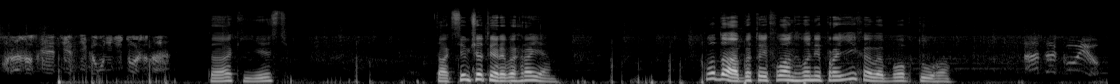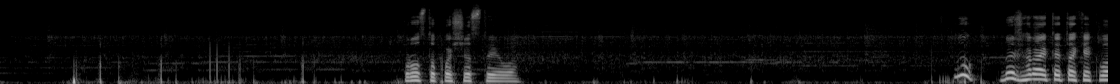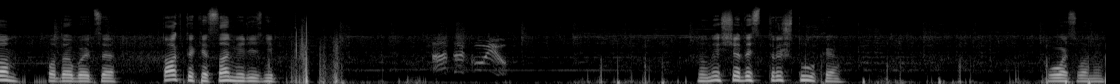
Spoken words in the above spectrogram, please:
Вражеская техника уничтожена. Так, есть. Так, 7-4 виграємо. Ну да, аби той фланг вони проїхали, було б туго. Атакую! Просто пощастило. Ну, ви ж граєте так, як вам подобається. Тактики самі різні. Атакую! Ну, в них ще десь три штуки. Ось вони.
